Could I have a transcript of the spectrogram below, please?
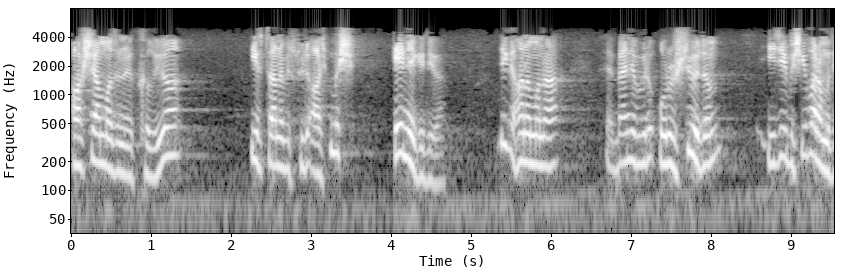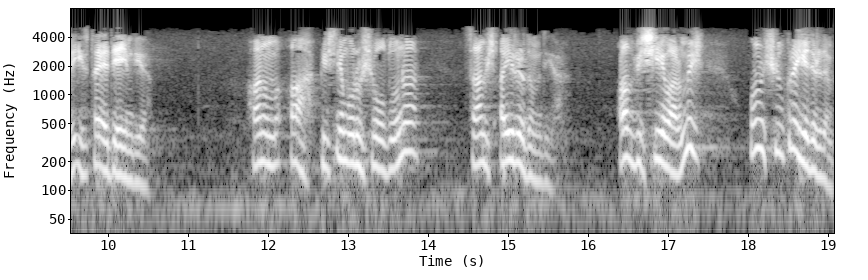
Akşam namazını kılıyor. İftarını bir suyu açmış. Eline gidiyor. Diyor ki hanımına e, ben de bugün oruçluydum. Yiyecek bir şey var mı diye iftar edeyim diyor. Hanım ah bir şeyin oruçlu olduğunu bir şey ayırırdım diyor. Az bir şey varmış. Onu çocuklara yedirdim.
